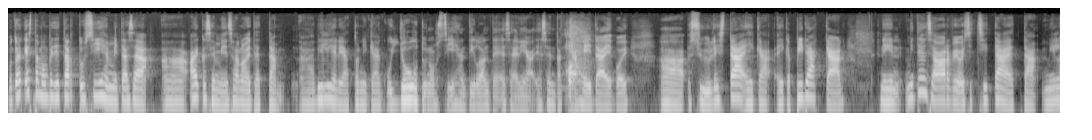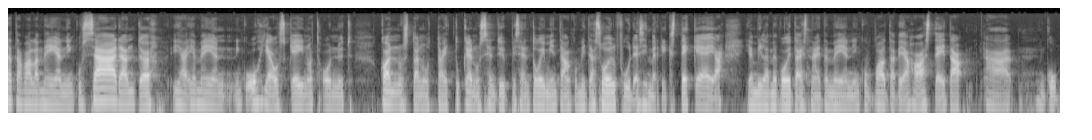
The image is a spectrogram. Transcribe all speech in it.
Mutta oikeastaan mun piti tarttua siihen, mitä sä ää, aikaisemmin sanoit, että ää, viljelijät on ikään kuin joutunut siihen tilanteeseen ja, ja sen takia heitä ei voi ää, syyllistää eikä, eikä pidäkään. Niin miten sä arvioisit sitä, että millä tavalla meidän niin kuin säädäntö ja, ja meidän niin kuin ohjauskeinot on nyt kannustanut tai tukenut sen tyyppiseen toimintaan kuin mitä Soil Food esimerkiksi tekee ja, ja millä me voitaisiin näitä meidän niin kuin, valtavia haasteita ää, niin kuin,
